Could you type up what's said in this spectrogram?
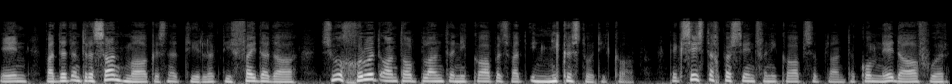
En wat dit interessant maak is natuurlik die feit dat daar so groot aantal plante in die Kaap is wat uniek is tot die Kaap. Kyk 60% van die Kaapse plante kom net daarvoor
